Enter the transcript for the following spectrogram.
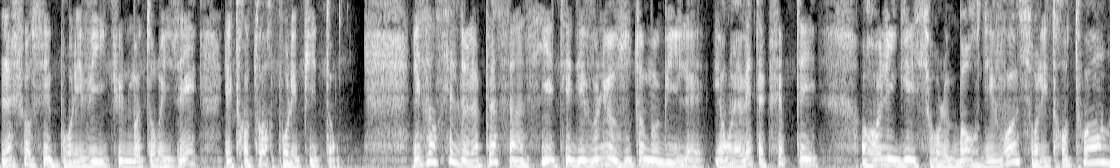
la chaussée pour les véhicules motorisés, les trottoirs pour les piétons. L'essentiel de la place a ainsi été dévolu aux automobiles, et on l'avait accepté. Relégués sur le bord des voies, sur les trottoirs,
